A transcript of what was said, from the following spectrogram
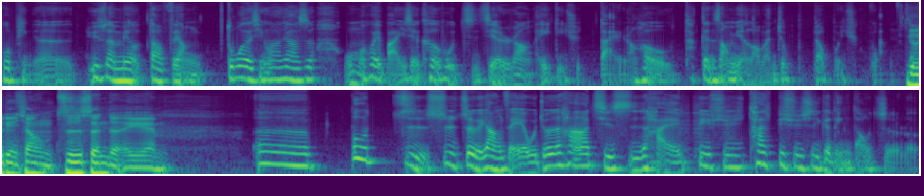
或品呃预算没有到非常多的情况下，是我们会把一些客户直接让 AD 去带，然后他跟上面的老板就比较不会去管。有点像资深的 AM，呃，不只是这个样子诶、我觉得他其实还必须，他必须是一个领导者了。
